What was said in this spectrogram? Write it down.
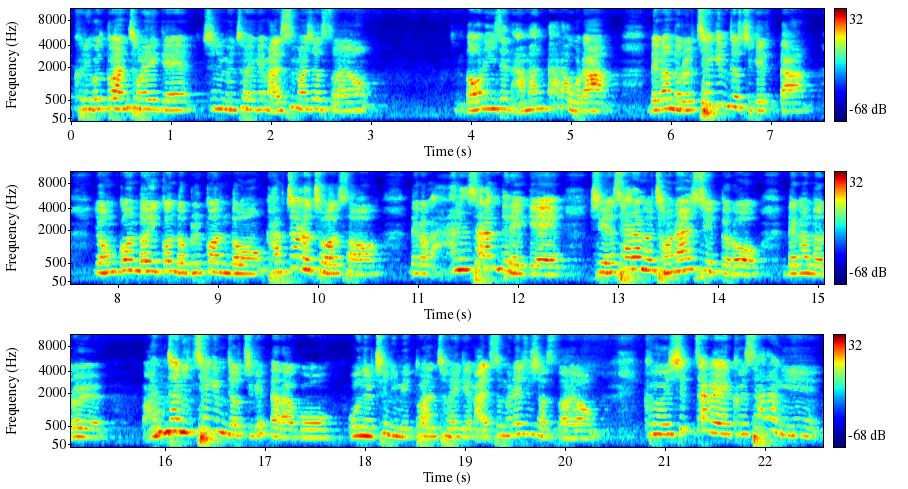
그리고 또한 저에게 주님은 저에게 말씀하셨어요. 너는 이제 나만 따라오라. 내가 너를 책임져 주겠다. 영권도 인권도 물권도 갑절로 주어서 내가 많은 사람들에게 주의 사랑을 전할 수 있도록 내가 너를 완전히 책임져 주겠다라고 오늘 주님이 또한 저에게 말씀을 해주셨어요. 그 십자가의 그 사랑이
